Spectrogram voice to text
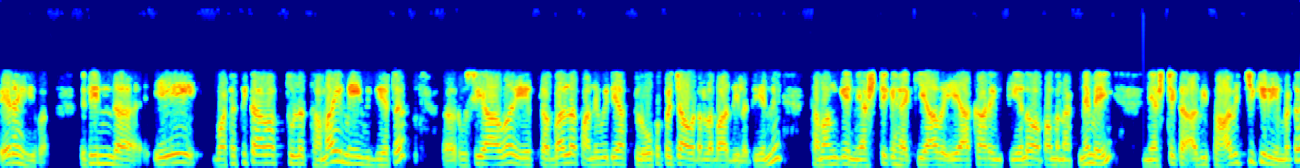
එරෙහිව. ඉතින් ඒ වටපිටාවක් තුළ තමයි මේ විදිහට රුසියාව ඒ ප්‍රබල පණිවිඩයක් ලෝක ප්‍රජාවට ලබා දීලා තියෙන්නේ. තමන්ගේ න්‍යෂ්ටික හැකියාව ඒ ආකාරයෙන් තියෙනවා පමණක් නෙමෙයි න්‍යෂ්ටික අවි පාවිච්චි කිරීමට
